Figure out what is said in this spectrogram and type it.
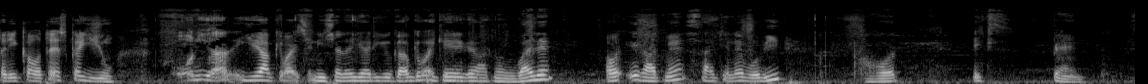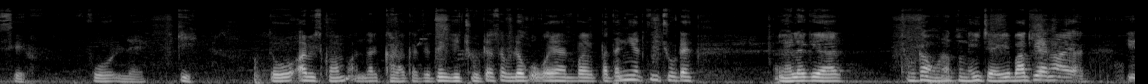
तरीका होता है इसका यूँ। और यार, ये आपके भाई से नीचे जा रही क्योंकि आपके भाई के एक हाथ में मोबाइल है और एक हाथ में साइकिल है, वो भी बहुत एक्सपेंसिव फोर लैख की तो अब इसको हम अंदर खड़ा कर देते हैं। ये छोटा सा लोग होगा यार पता नहीं यार क्यों छोटा है। हालाँकि यार, छोटा होना तो नहीं चाहिए, बाकी यार हाँ यार। ये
